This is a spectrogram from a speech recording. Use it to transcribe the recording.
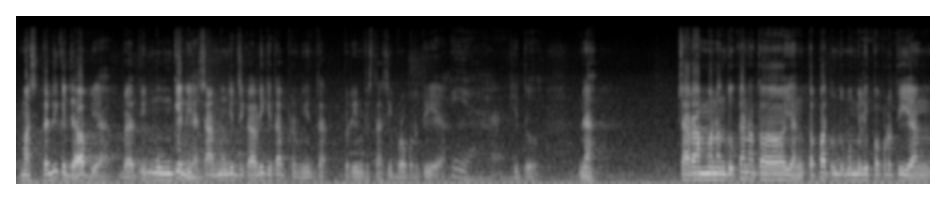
Mas tadi kejawab ya, berarti mungkin ya sangat mungkin sekali kita berminta- berinvestasi properti ya Iya. gitu. Nah, cara menentukan atau yang tepat untuk memilih properti yang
